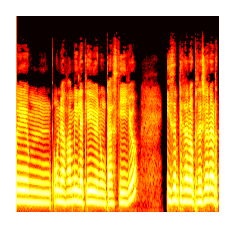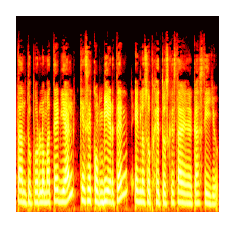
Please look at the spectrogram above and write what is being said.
em, una familia que vive en un castillo y se empiezan a obsesionar tanto por lo material que se convierten en los objetos que están en el castillo.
